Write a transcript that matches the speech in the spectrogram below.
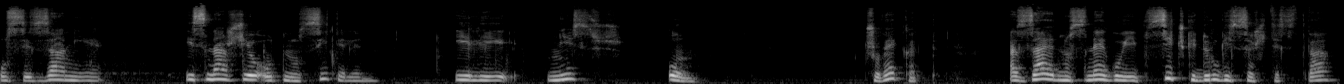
осезание и с нашия относителен или ниш ум. Човекът, а заедно с него и всички други същества –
